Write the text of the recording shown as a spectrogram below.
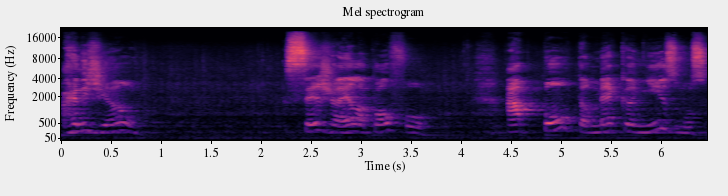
A religião, seja ela qual for, aponta mecanismos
